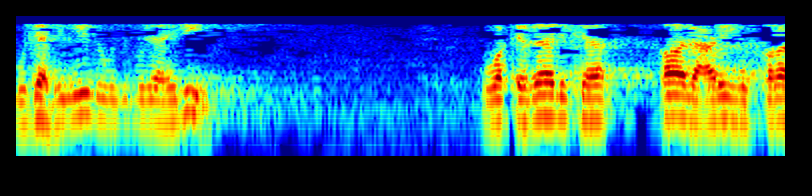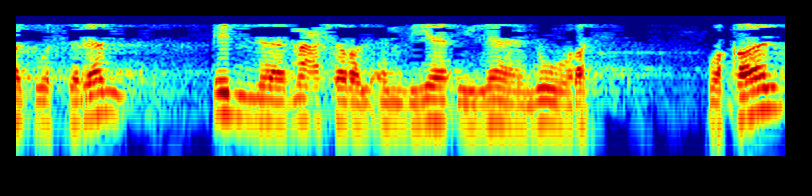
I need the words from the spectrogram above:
مجاهدين ومجاهدين. وكذلك قال عليه الصلاة والسلام إن معشر الأنبياء لا نورث. وقال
